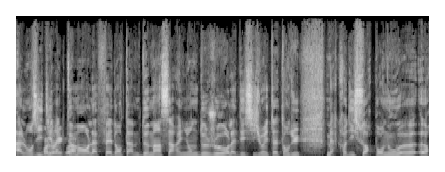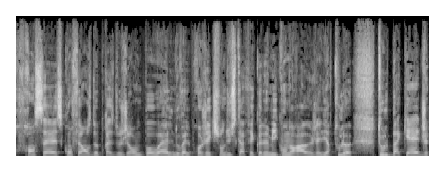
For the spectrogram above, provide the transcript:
Allons-y directement. La Fed entame demain sa réunion de deux jours. La décision est attendue mercredi soir pour nous, heure française. Conférence de presse de Jérôme Powell, nouvelle projection du staff économique. On aura, j'allais dire, tout le, tout le package.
